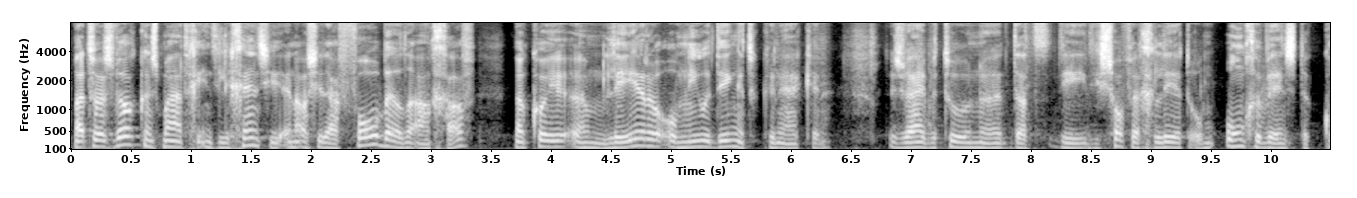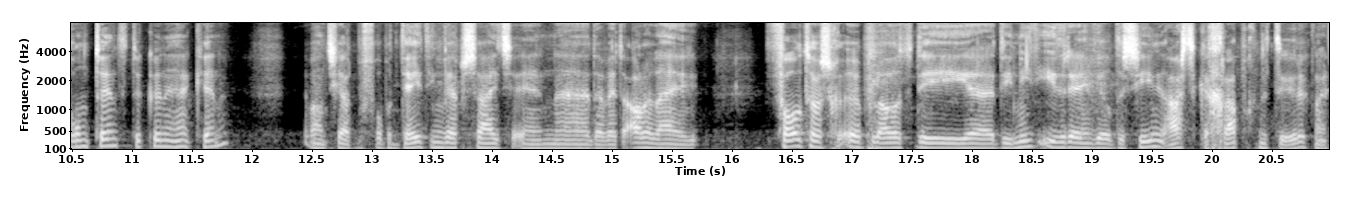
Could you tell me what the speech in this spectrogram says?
Maar het was wel kunstmatige intelligentie. En als je daar voorbeelden aan gaf, dan kon je hem leren om nieuwe dingen te kunnen herkennen. Dus wij hebben toen uh, dat, die, die software geleerd om ongewenste content te kunnen herkennen. Want je had bijvoorbeeld datingwebsites en uh, daar werd allerlei foto's geüpload die, uh, die niet iedereen wilde zien. Hartstikke grappig natuurlijk, maar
